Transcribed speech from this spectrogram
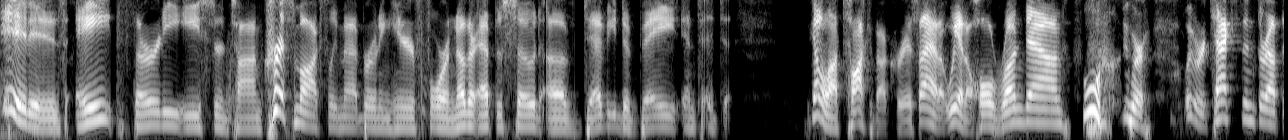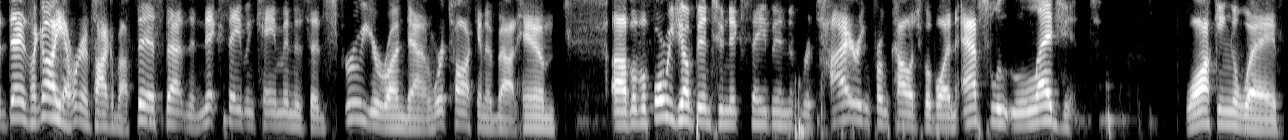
It is 8:30 Eastern Time. Chris Moxley, Matt Bruening here for another episode of Devy Debate. And t- t- we got a lot to talk about, Chris. I had a, we had a whole rundown. We were we were texting throughout the day. It's like, oh yeah, we're gonna talk about this, that, and then Nick Saban came in and said, "Screw your rundown. We're talking about him." Uh, but before we jump into Nick Saban retiring from college football, an absolute legend, walking away.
